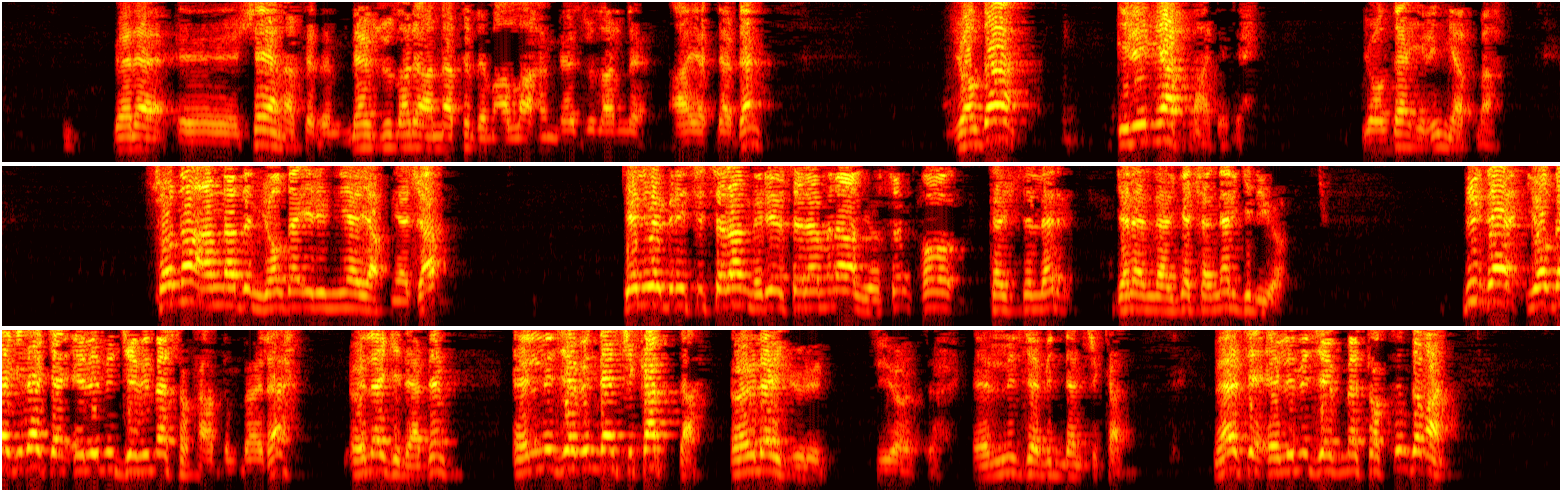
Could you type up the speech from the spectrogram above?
böyle e, şey anlatırdım, mevzuları anlatırdım Allah'ın mevzularını ayetlerden. Yolda ilim yapma dedi. Yolda ilim yapma. Sonra anladım yolda ilim niye yapmayacağım. Geliyor birisi selam veriyor, selamını alıyorsun. O teşhirler, gelenler, geçenler gidiyor. Bir de yolda giderken elimi cebime sokardım böyle. Öyle giderdim. Elini cebinden çıkart da öyle yürü diyordu. Elini cebinden çıkart. Meğerse elimi cebime soktuğum zaman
